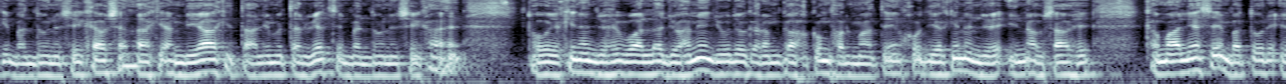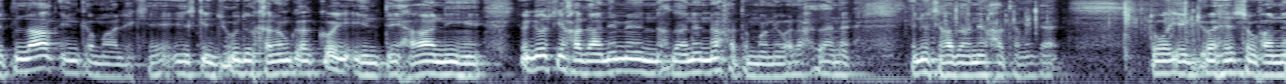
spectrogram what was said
کے بندوں نے سیکھا، اسے اللہ کے انبیاء کی تعلیم و تربیت سے بندوں نے سیکھا ہے۔ تو یقیناً جو ہے وہ اللہ جو ہمیں جود و کرم کا حکم فرماتے ہیں، خود یقیناً جو ہے ان اوصاف کمالیہ سے بطور اطلاق ان کا مالک ہے۔ اس کی جود و کرم کا کوئی انتہا نہیں ہے، کیونکہ اس کے خزانے میں خزانے نہ ختم ہونے والا خزانہ ہے۔ یعنی اس خزانے ختم ہو جائے تو ایک جو ہے سبحانہ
